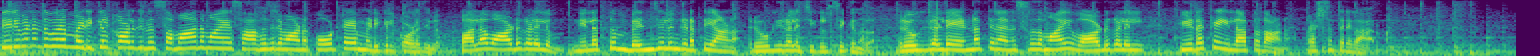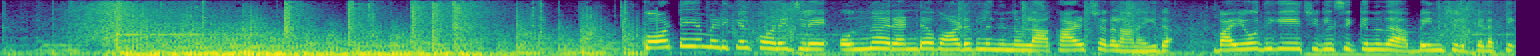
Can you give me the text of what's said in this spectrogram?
തിരുവനന്തപുരം മെഡിക്കൽ കോളേജിന് സമാനമായ സാഹചര്യമാണ് കോട്ടയം മെഡിക്കൽ കോളേജിലും. പല വാർഡുകളിലും നിലത്തും ബെഞ്ചിലും കിടത്തിയാണ് രോഗികളെ ചികിത്സിക്കുന്നത്. രോഗികളുടെ എണ്ണത്തിനനുസൃതമായി വാർഡുകളിൽ കിടക്കയില്ലാത്തതാണ് പ്രശ്നത്തിന് കാരണം. കോട്ടയം മെഡിക്കൽ കോളേജിലെ ഒന്ന് രണ്ട് വാർഡുകളിൽ നിന്നുള്ള കാഴ്ചകളാണ് ഇത്. വയോധികയെ ചികിത്സിക്കുന്നത് ബെഞ്ചിൽ കിടത്തി.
